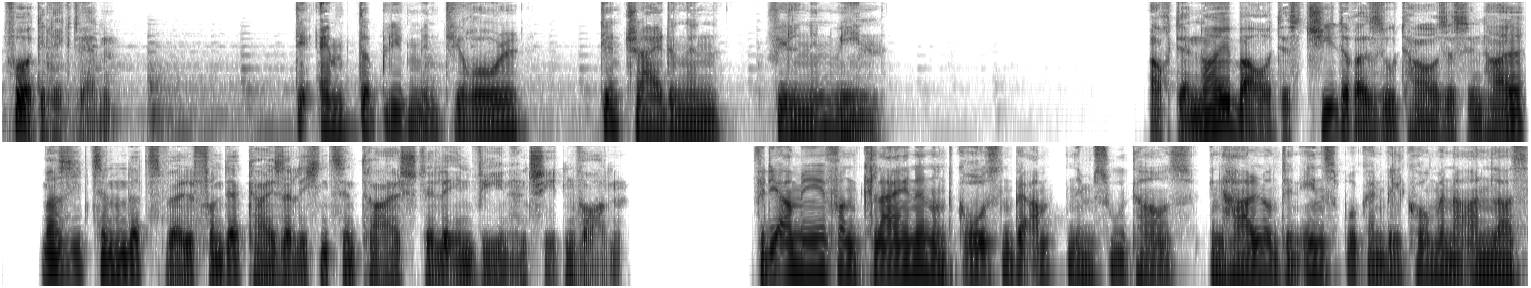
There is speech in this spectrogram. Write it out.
vorgelegt werden. Die Ämter blieben in Tirol, die Entscheidungen fielen in Wien. Auch der Neubau des Schiederer Sudhauses in Hall war 1712 von der kaiserlichen Zentralstelle in Wien entschieden worden. Für die Armee von kleinen und großen Beamten im Sudhaus, in Hall und in Innsbruck ein willkommener Anlass,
